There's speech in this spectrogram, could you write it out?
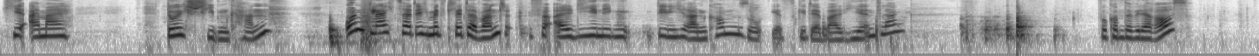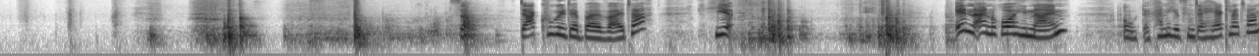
hier einmal durchschieben kann. Und gleichzeitig mit Kletterwand für all diejenigen, die nicht rankommen. So, jetzt geht der Ball hier entlang. Wo kommt er wieder raus? Da kugelt der Ball weiter. Hier in ein Rohr hinein. Oh, da kann ich jetzt hinterher klettern.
